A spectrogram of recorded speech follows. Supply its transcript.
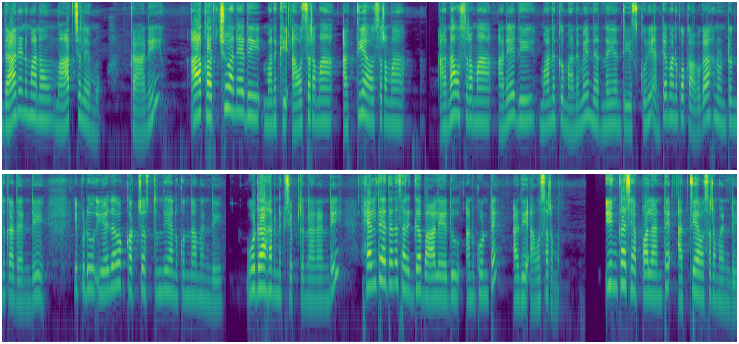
దానిని మనం మార్చలేము. కానీ ఆ ఖర్చు అనేది మనకి అవసరమా అతి అవసరమా అనవసరమా అనేది మనకు మనమే నిర్ణయం తీసుకుని అంటే మనకు ఒక అవగాహన ఉంటుంది కదండి. ఇప్పుడు ఏదో ఒక ఖర్చు వస్తుంది అనుకుందామండి. ఉదాహరణకి చెప్తున్నానండి హెల్త్ ఏదైనా సరిగ్గా బాగాలేదు అనుకుంటే అది అవసరం ఇంకా చెప్పాలంటే అత్యవసరం అండి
